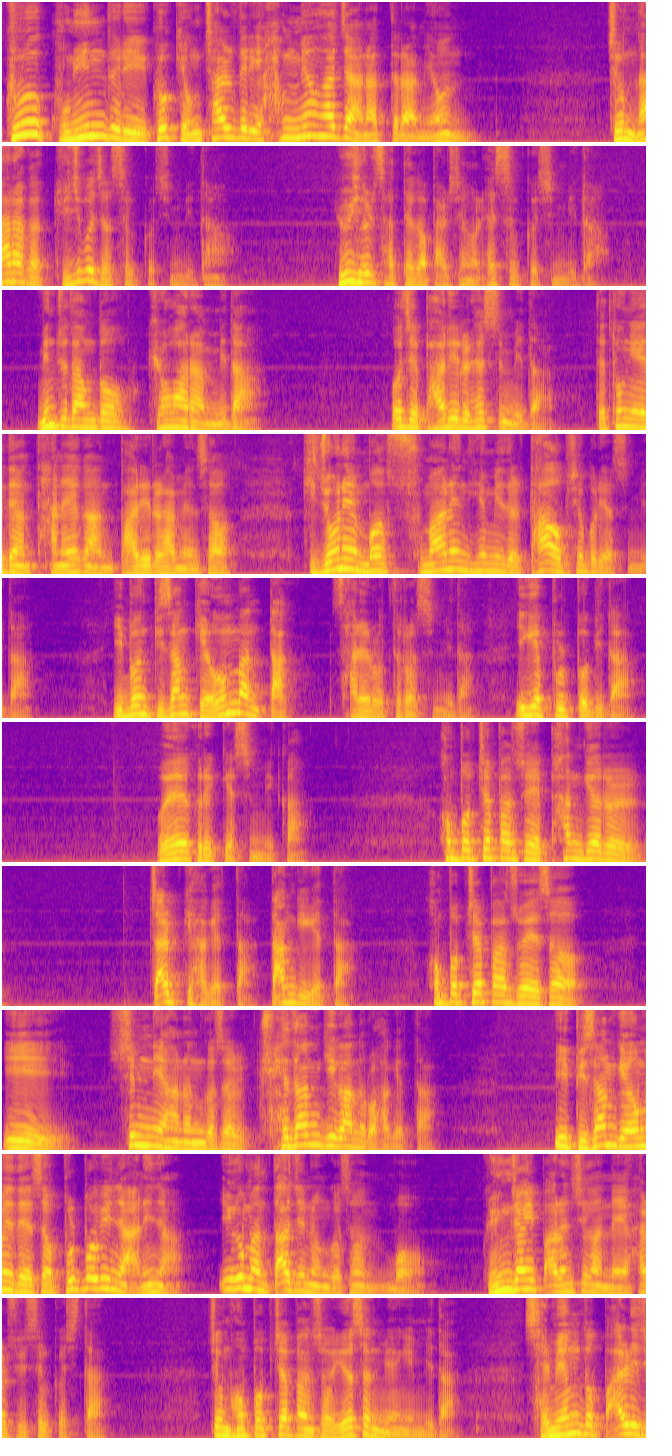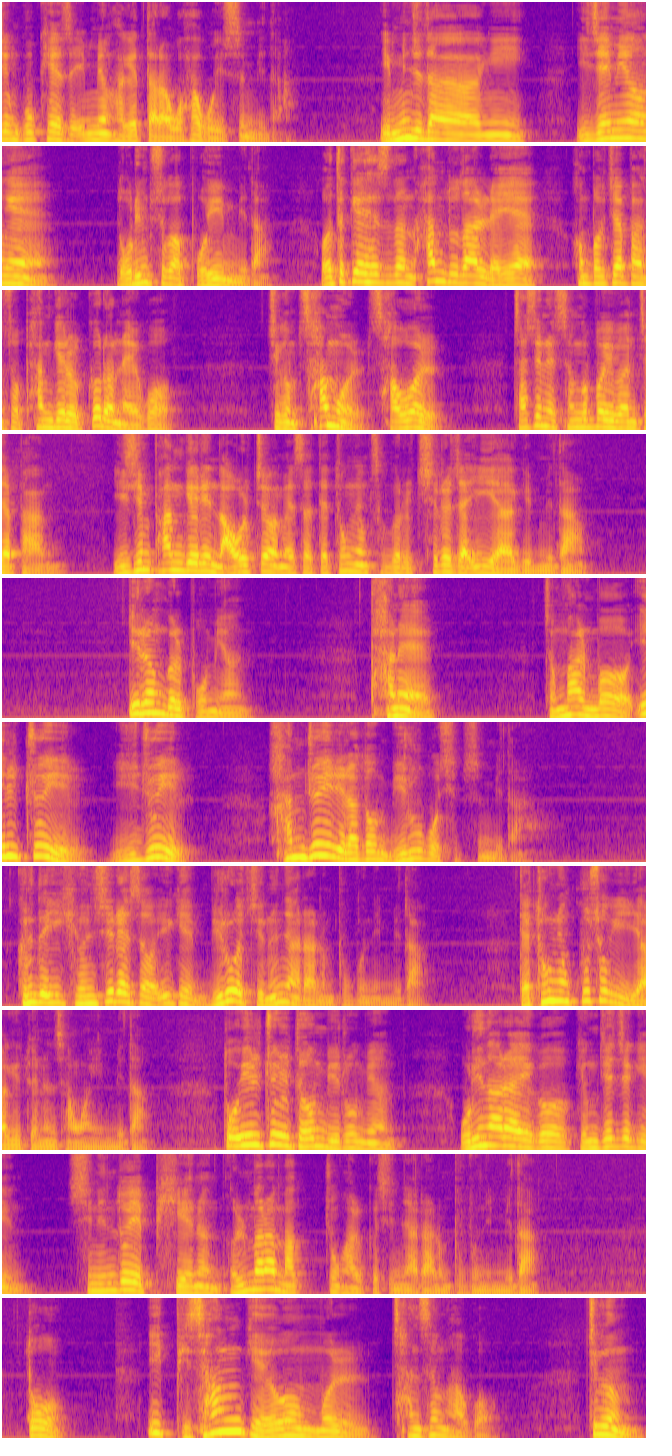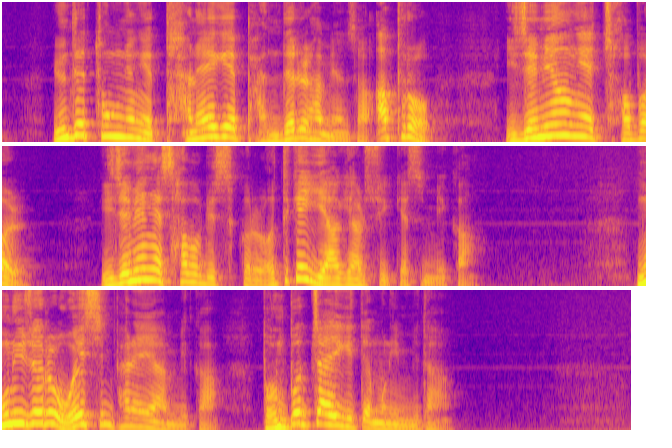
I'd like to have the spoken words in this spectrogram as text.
그 군인들이, 그 경찰들이 항명하지 않았더라면 지금 나라가 뒤집어졌을 것입니다. 유혈 사태가 발생을 했을 것입니다. 민주당도 교활합니다. 어제 발의를 했습니다. 대통령에 대한 탄핵안 발의를 하면서 기존의 뭐 수많은 혐의들 다 없애버렸습니다. 이번 비상계엄만 딱 사례로 들었습니다. 이게 불법이다. 왜 그랬겠습니까? 헌법재판소의 판결을 짧게 하겠다, 당기겠다. 헌법재판소에서 이 심리하는 것을 최단 기간으로 하겠다. 이 비상계엄에 대해서 불법이냐 아니냐 이것만 따지는 것은 뭐 굉장히 빠른 시간 내에 할 수 있을 것이다. 지금 헌법재판소 6명입니다. 3명도 빨리 지금 국회에서 임명하겠다라고 하고 있습니다. 이 민주당이 이재명의 노림수가 보입니다. 어떻게 해서든 한두 달 내에 헌법재판소 판결을 끌어내고 지금 3월, 4월 자신의 선거법 위반 재판 2심 판결이 나올 점에서 대통령 선거를 치르자 이 이야기입니다. 이런 걸 보면 탄핵 정말 뭐 일주일, 이주일, 한 주일이라도 미루고 싶습니다. 그런데 이 현실에서 이게 미뤄지느냐라는 부분입니다. 대통령 구속이 이야기되는 상황입니다. 또 일주일 더 미루면 우리나라의 그 경제적인 신인도의 피해는 얼마나 막중할 것이냐라는 부분입니다. 또 이 비상계엄을 찬성하고 지금 윤 대통령의 탄핵에 반대를 하면서 앞으로 이재명의 처벌, 이재명의 사법 리스크를 어떻게 이야기할 수 있겠습니까? 문의조를 왜 심판해야 합니까? 범법자이기 때문입니다.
